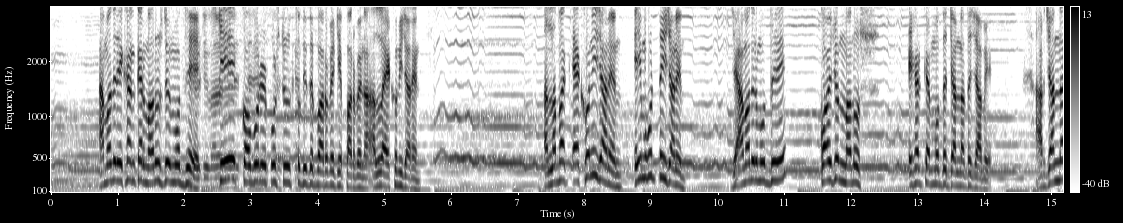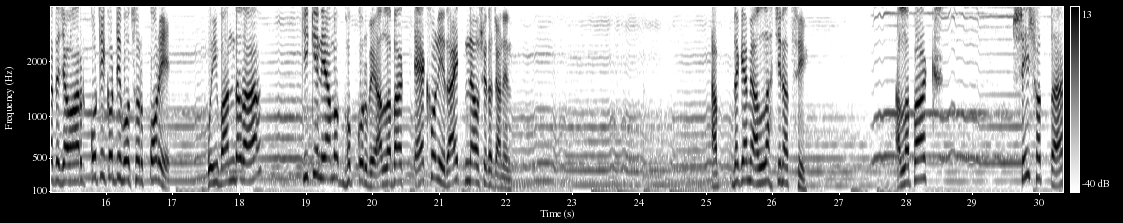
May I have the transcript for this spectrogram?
আমাদের এখানকার মানুষদের মধ্যে কে কবরের প্রশ্নের উত্তর দিতে পারবে কে পারবে না? আল্লাহ এখনই জানেন। আল্লাহবাক এখনই জানেন এই মুহূর্তেই জানেন যে আমাদের মধ্যে কয়জন মানুষ এখানকার মধ্যে জান্নাতে যাবে। আর জান্নাতে যাওয়ার কোটি কোটি বছর পরে ওই বান্দারা কি কি নিয়ামক ভোগ করবে আল্লাহবাক এখনই রাইট নাও সেটা জানেন। আপনাকে আমি আল্লাহ চিনাচ্ছি। আল্লাহ পাক সেই সত্তা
